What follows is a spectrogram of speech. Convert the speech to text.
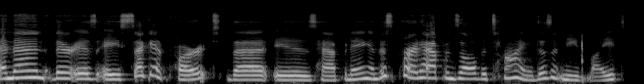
And then there is a second part that is happening, and this part happens all the time. It doesn't need light.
